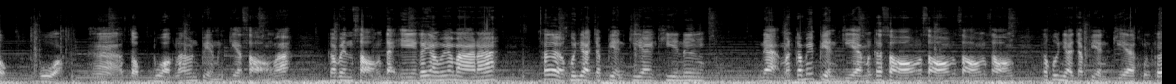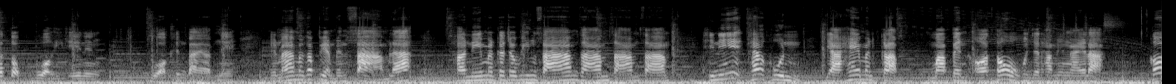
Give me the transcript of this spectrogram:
ตบบวกอ่าตบบวกแล้วมันเปลี่ยนเป็นเกียร์สองวะก็เป็น 2 แต่ A ก็ยังไม่มานะ ถ้าเกิดคุณอยากจะเปลี่ยนเกียร์อีกทีนึงเนี่ยมันก็ไม่เปลี่ยนเกียร์มันก็2 2 2 2 ถ้าคุณอยากจะเปลี่ยนเกียร์คุณก็ตบบวกอีกทีนึงบวกขึ้นไปแบบนี้ เห็นไหมมันก็เปลี่ยนเป็น 3 แล้วคราวนี้มันก็จะวิ่ง 3 3 3 3 ทีนี้ถ้าคุณอยากให้มันกลับมาเป็นออโต้คุณจะทำยังไงล่ะ ก็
